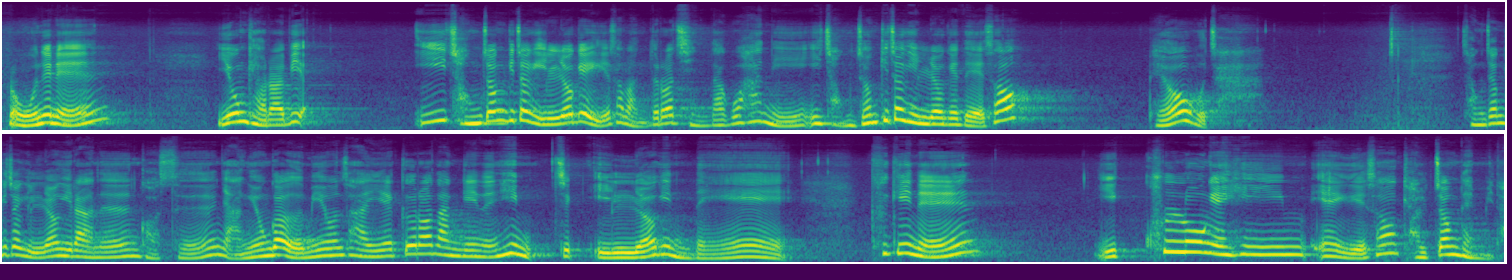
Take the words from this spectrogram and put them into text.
그럼 오늘은 이온 결합이 이 정전기적 인력에 의해서 만들어진다고 하니 이 정전기적 인력에 대해서 배워보자. 정전기적 인력이라는 것은 양이온과 음이온 사이에 끌어당기는 힘, 즉 인력인데 크기는 이 쿨롱의 힘에 의해서 결정됩니다.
